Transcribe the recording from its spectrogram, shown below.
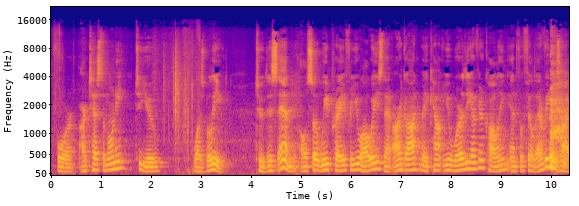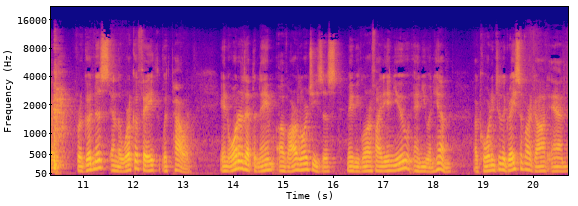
For our testimony to you was believed. To this end, also, we pray for you always that our God may count you worthy of your calling and fulfill every desire for goodness and the work of faith with power, in order that the name of our Lord Jesus may be glorified in you and you in him, according to the grace of our God and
